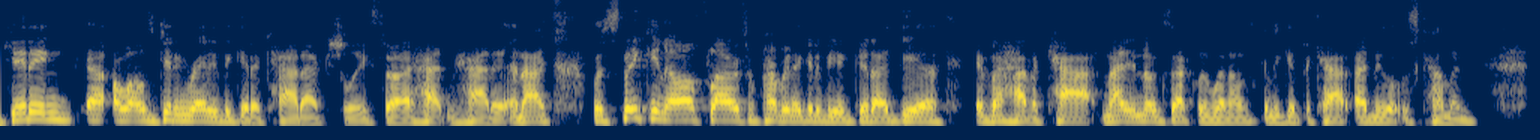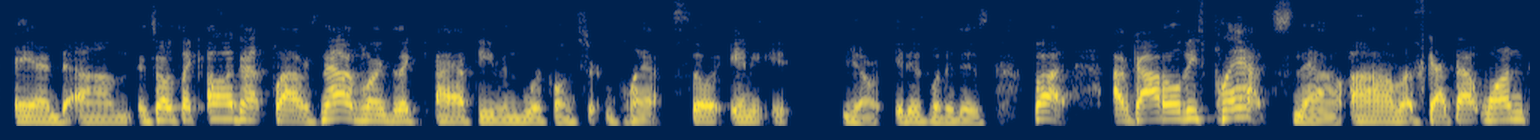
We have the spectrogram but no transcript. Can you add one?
getting uh, oh, I was getting ready to get a cat actually, so I hadn't had it, and I was thinking, oh, flowers are probably not going to be a good idea if I have a cat, and I didn't know exactly when I was going to get the cat. I knew it was coming, and um, and so I was like, oh, not flowers. Now I've learned that I have to even work on certain plants. So any you know, it is what it is. But I've got all these plants now. Um, I've got that one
